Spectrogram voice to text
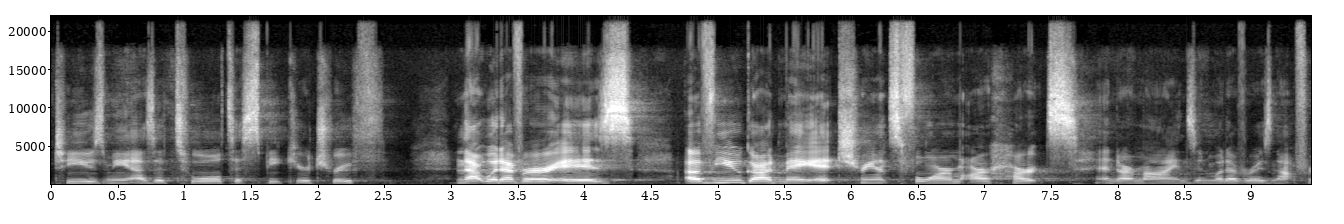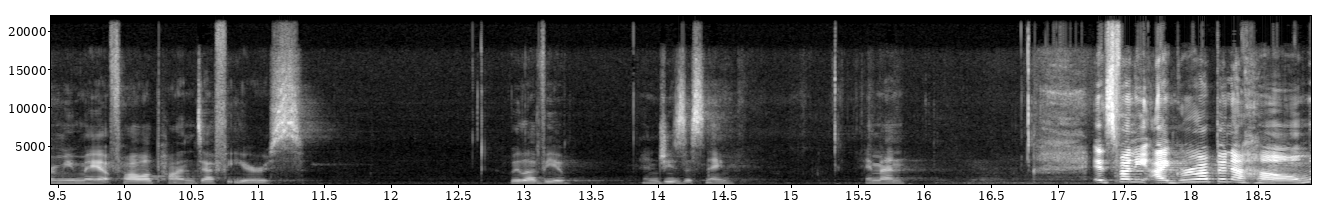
to use me as a tool to speak your truth. And that whatever is of you, God, may it transform our hearts and our minds, and whatever is not from you, may it fall upon deaf ears. We love you. In Jesus' name, amen. It's funny, I grew up in a home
